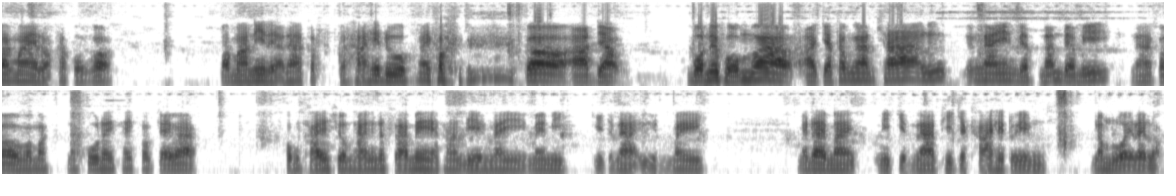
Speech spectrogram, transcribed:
มากมายหรอกครับ ผมก็ประมาณนี้แหละนะก็ก็ถ่ายให้ดูให้เขาก็อาจจะบ่นให้ผมว่าอาจจะทำงานช้าหรือยังไงแบบนั้นแบบนี้นะก็มามามาพูดให้ให้เข้าใจว่า ผมขายชมหาเงินรักษาแม่เท่านั้นเองในไม่มี เจตนาอื่นไม่ไม่ได้มามีเจตนาที่จะขายให้ตัวเองร่ำรวยอะไรหรอก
